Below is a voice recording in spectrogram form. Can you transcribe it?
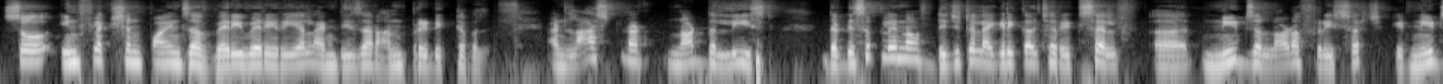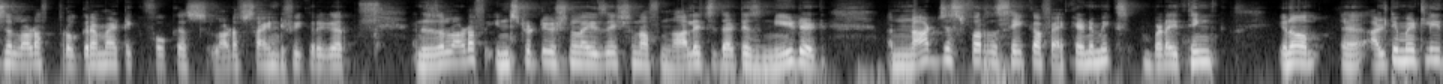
So inflection points are very very real and these are unpredictable. And last not not the least the discipline of digital agriculture itself uh, needs a lot of research. It needs a lot of programmatic focus a lot of scientific rigor and there's a lot of institutionalization of knowledge that is needed not just for the sake of academics but i think you know uh, ultimately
